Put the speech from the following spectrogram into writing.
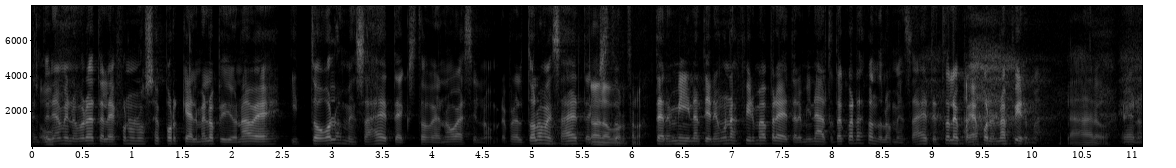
Él tenía mi número de teléfono, no sé por qué, él me lo pidió una vez y todos los mensajes de texto, no voy a decir el nombre, pero todos los mensajes de texto no, terminan, tienen una firma predeterminada. ¿Tú te acuerdas cuando los mensajes de texto le podías poner una firma? Claro. Bueno,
